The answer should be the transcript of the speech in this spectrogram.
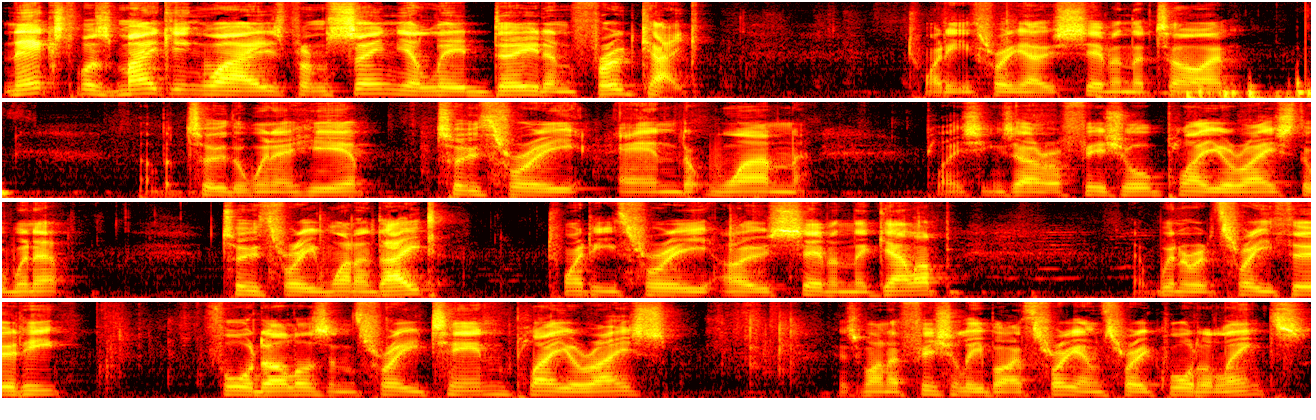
Next was Making Waves from Senior led Deed and Fruitcake. 23.07 the time. Number two, the winner here. Two, three, and one. Placings are official. Play your race, the winner. Two, three, one, and eight. 23.07 the gallop. That winner at 3.30. $4 and 3.10. Play your race. Has won officially by three and three quarter lengths.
